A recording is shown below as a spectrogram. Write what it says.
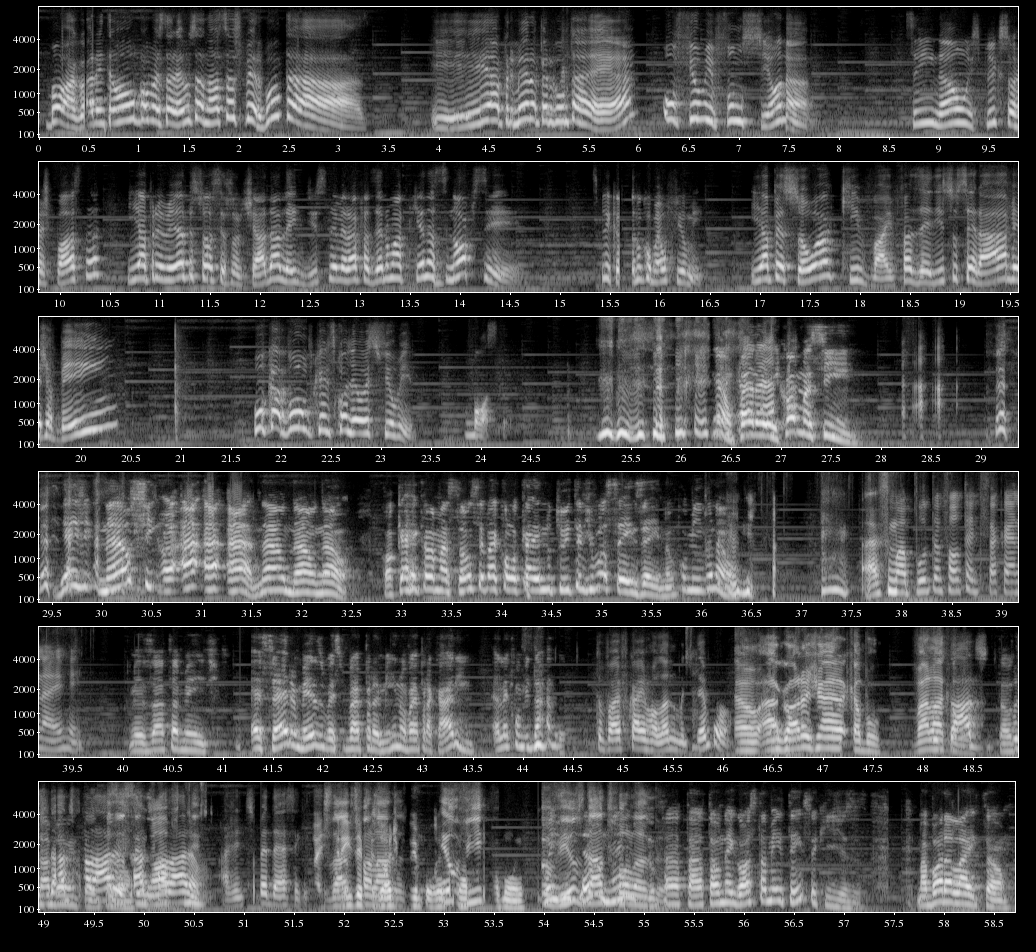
Bom, agora então começaremos as nossas perguntas. E a primeira pergunta é: o filme funciona? Sim, não, explique sua resposta. E a primeira pessoa a ser sorteada, além disso, deverá fazer uma pequena sinopse explicando como é o filme. E a pessoa que vai fazer isso será, veja bem, o Cabum, porque ele escolheu esse filme. Bosta. Não, pera aí, como assim? Desde... Não, sim. Ah, ah, ah, não, não, não. Qualquer reclamação você vai colocar aí no Twitter de vocês aí, não comigo, não. Acho uma puta falta de sacanagem. Exatamente. É sério mesmo? Esse vai pra mim, não vai pra Karen? Ela é convidada. Tu vai ficar enrolando muito tempo? Não, agora já acabou. Vai lá, os dados, Então os tá bom, dados então, falaram, tá os bom. dados falaram. A gente obedece aqui. Faz Os dados três episódios falaram. que eu empurrando Eu vi. tá bom. Eu vi os então, dados né? rolando. Tá, tá, tá, o negócio tá meio tenso aqui, Jesus. Mas bora lá então.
